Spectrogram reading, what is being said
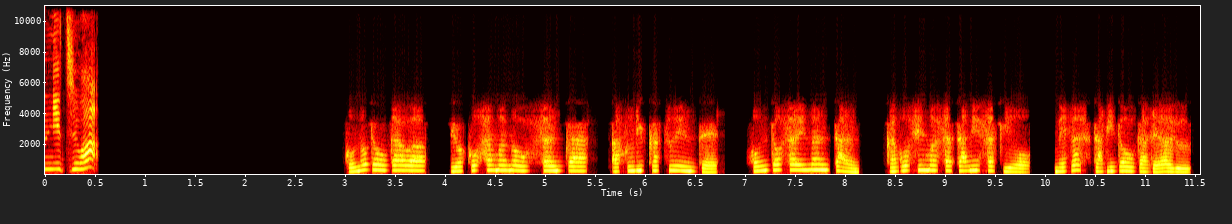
んにちは。この動画は、横浜のおっさんが、アフリカツインで、本土最南端、鹿児島佐多岬を、目指す旅動画である。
